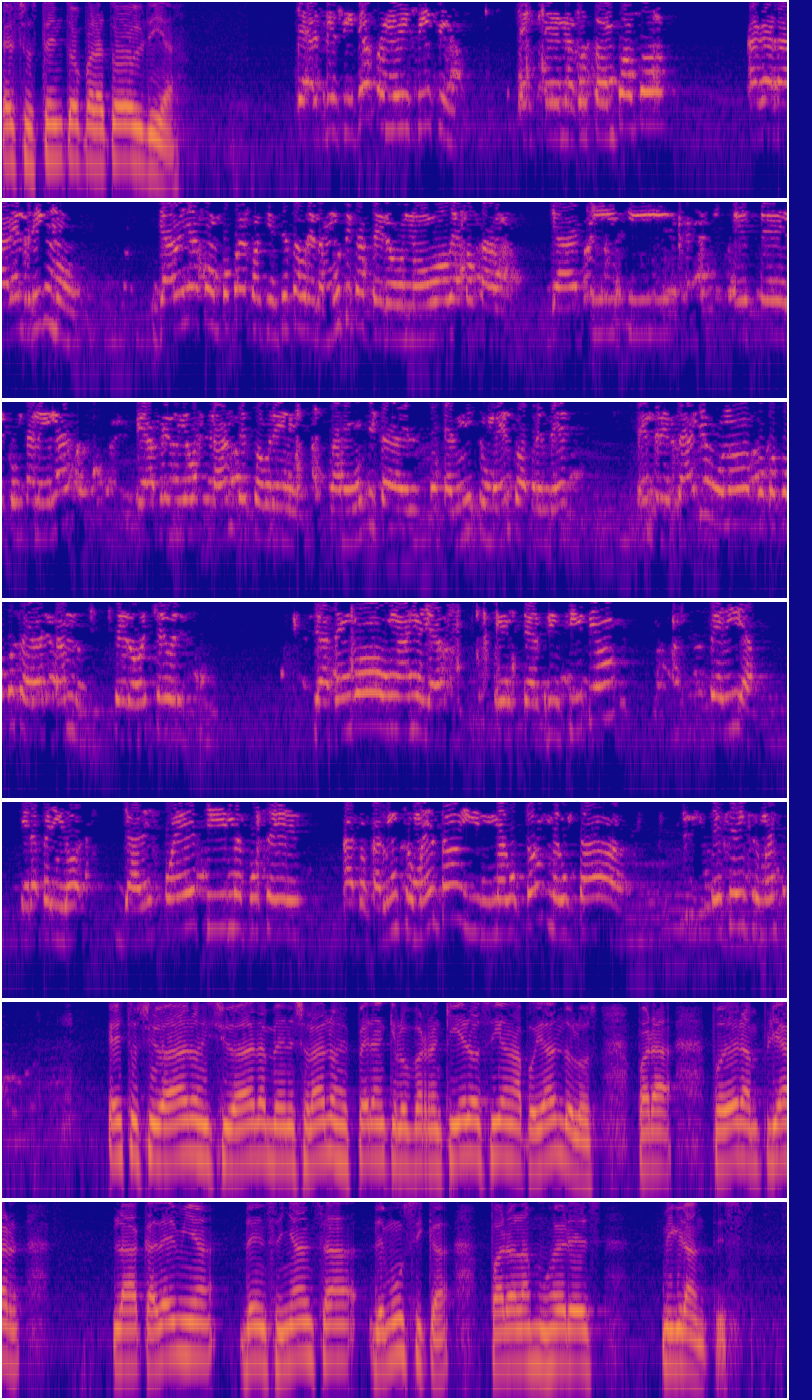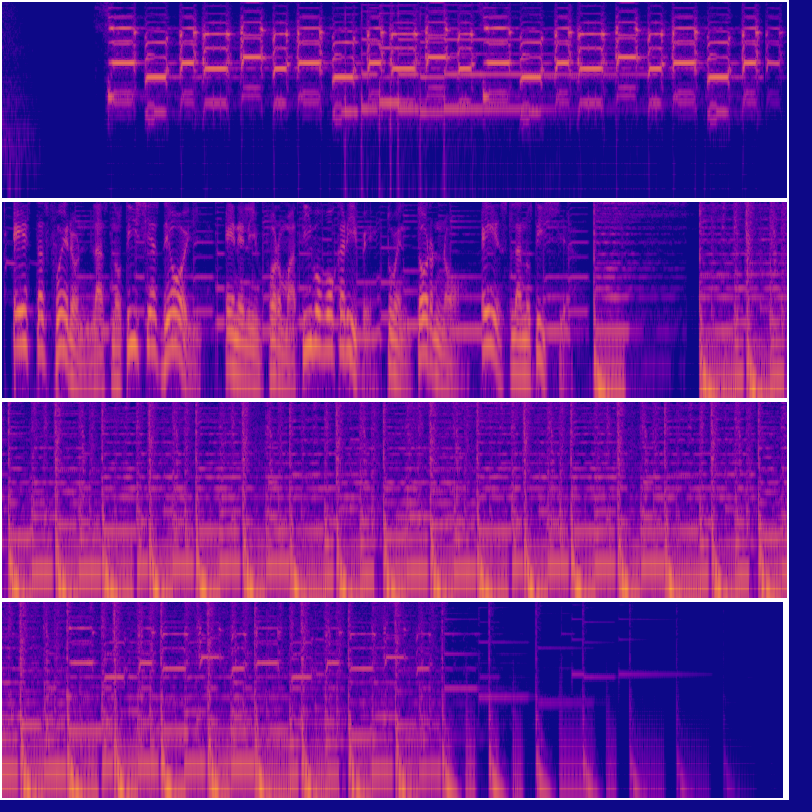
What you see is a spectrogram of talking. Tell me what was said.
el sustento para todo el día. al principio fue muy difícil. Este, me costó un poco agarrar el ritmo. Ya venía con un poco de conciencia sobre la música, pero no había tocado ya aquí sí, este, con Canela he aprendido bastante sobre la música, el tocar un instrumento, aprender. Entre ensayos uno poco a poco se va adaptando, pero es chévere. Ya tengo un año ya. Este, al principio pedía, era pedidora. Ya después sí me puse a tocar un instrumento y me gustó, me gusta ese instrumento. Estos ciudadanos y ciudadanas venezolanos esperan que los barranquilleros sigan apoyándolos para poder ampliar la academia de enseñanza de música para las mujeres migrantes. Estas fueron las noticias de hoy en el informativo Bocaribe. Tu entorno es la noticia.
